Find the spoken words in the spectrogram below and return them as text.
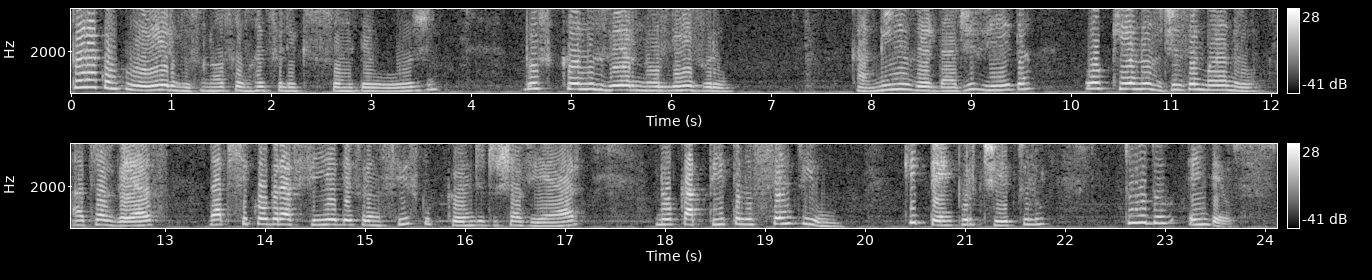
Para concluirmos nossas reflexões de hoje, buscamos ver no livro Caminho, Verdade e Vida o que nos diz Emmanuel através da psicografia de Francisco Cândido Xavier no capítulo 101, que tem por título Tudo em Deus.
